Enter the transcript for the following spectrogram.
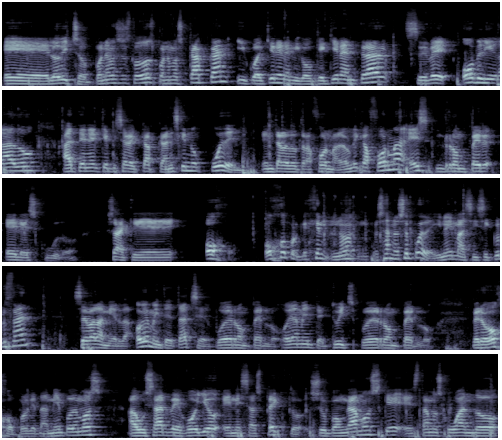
Eh, lo dicho, ponemos estos dos, ponemos Capcan y cualquier enemigo que quiera entrar se ve obligado a tener que pisar el Capcan. Es que no pueden entrar de otra forma, la única forma es romper el escudo. O sea que, ojo, ojo porque es que no, o sea, no se puede y no hay más. Y si cruzan, se va a la mierda. Obviamente Thatcher puede romperlo, obviamente Twitch puede romperlo, pero ojo, porque también podemos abusar de Goyo en ese aspecto. Supongamos que estamos jugando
